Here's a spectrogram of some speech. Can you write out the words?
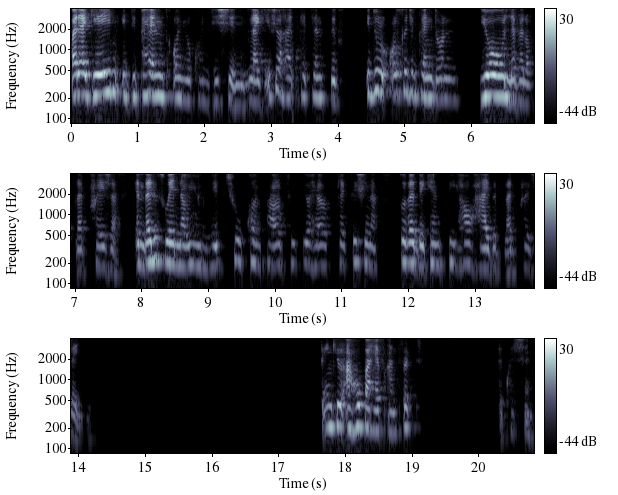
But again, it depends on your condition. Like if you're hypertensive, it will also depend on your level of blood pressure. And that is where now you need to consult with your health practitioner so that they can see how high the blood pressure is. Thank you. I hope I have answered the question.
